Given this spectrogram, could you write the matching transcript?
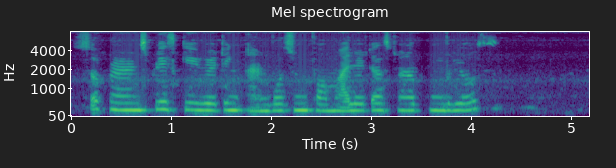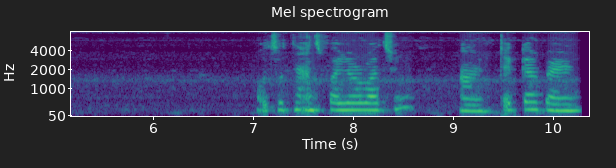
so friends, please keep waiting and watching for my latest upcoming videos. Also thanks for your watching and take care friends.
